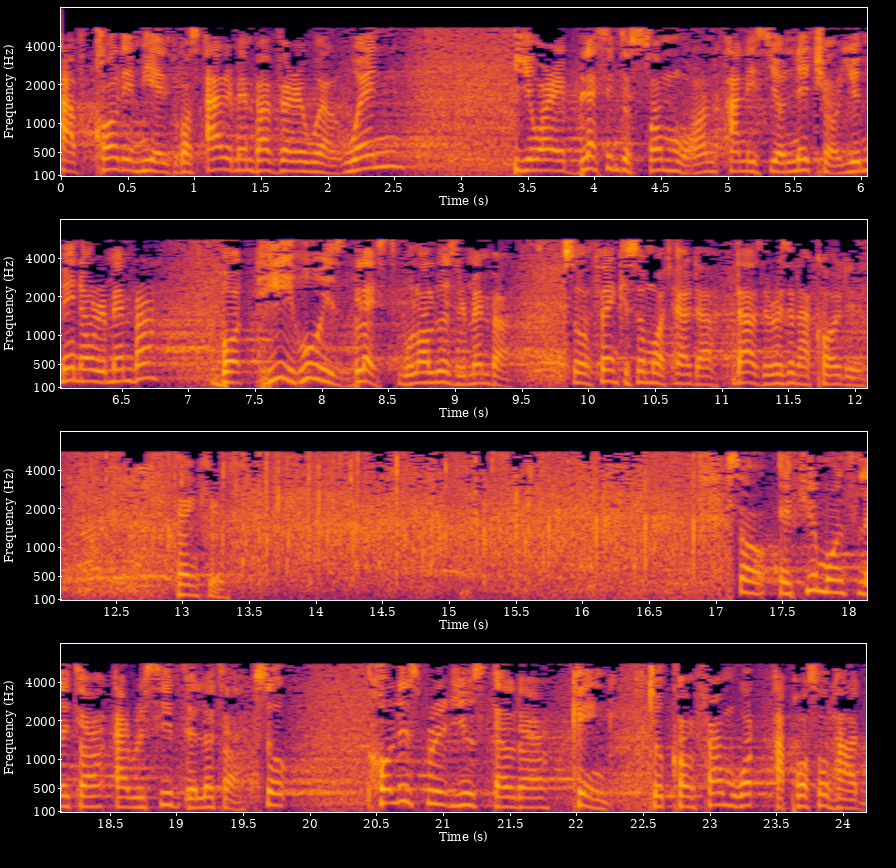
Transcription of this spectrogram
I've called him here is because I remember very well. When you are a blessing to someone and it's your nature. You may not remember, but he who is blessed will always remember. So thank you so much, Elder. That's the reason I called you. Thank you. So a few months later, I received a letter. So Holy Spirit used Elder King to confirm what Apostle had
